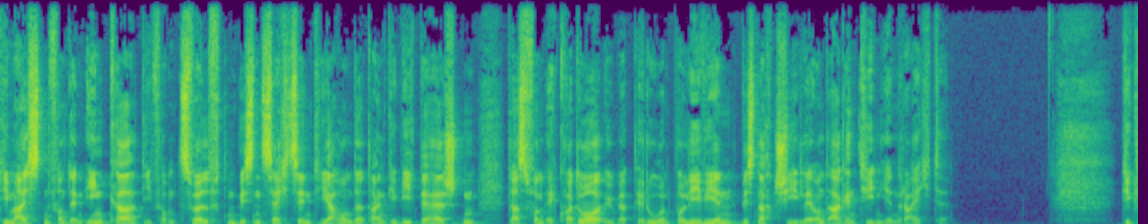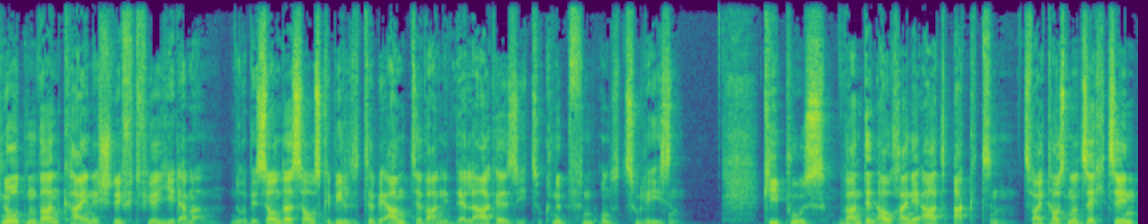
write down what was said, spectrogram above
die meisten von den Inka, die vom 12. bis ins 16. Jahrhundert ein Gebiet beherrschten, das von Ecuador über Peru und Bolivien bis nach Chile und Argentinien reichte. Die Knoten waren keine Schrift für jedermann. Nur besonders ausgebildete Beamte waren in der Lage, sie zu knüpfen und zu lesen. Kipus waren denn auch eine Art Akten. 2016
